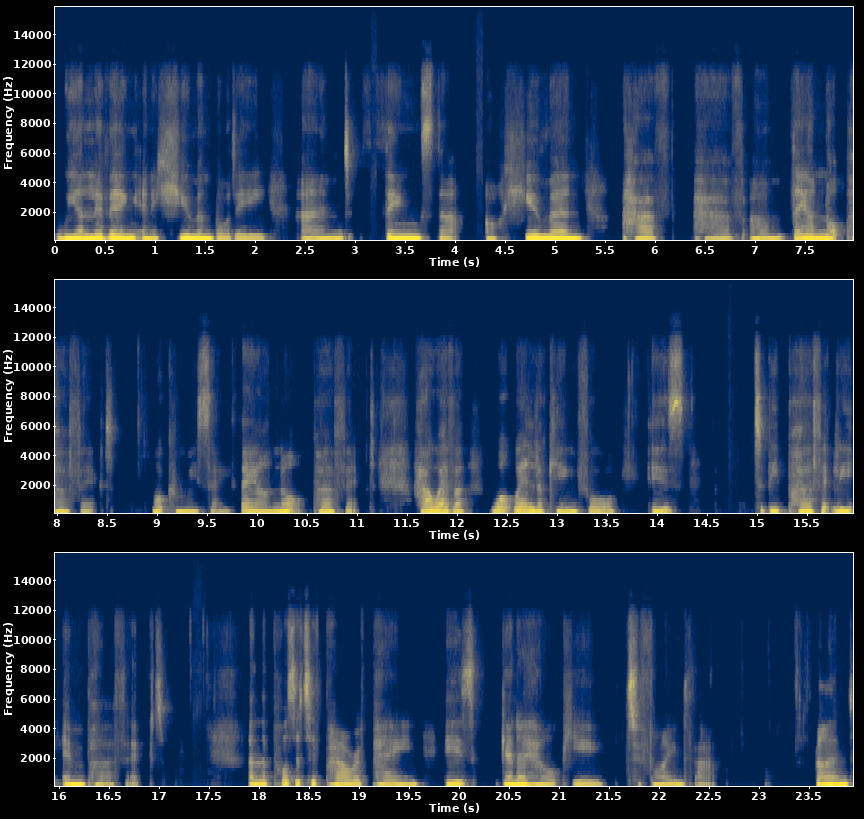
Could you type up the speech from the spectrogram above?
We are living in a human body, and things that are human have have um, they are not perfect. What can we say? They are not perfect. However, what we're looking for is to be perfectly imperfect. And the positive power of pain is going to help you to find that. And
